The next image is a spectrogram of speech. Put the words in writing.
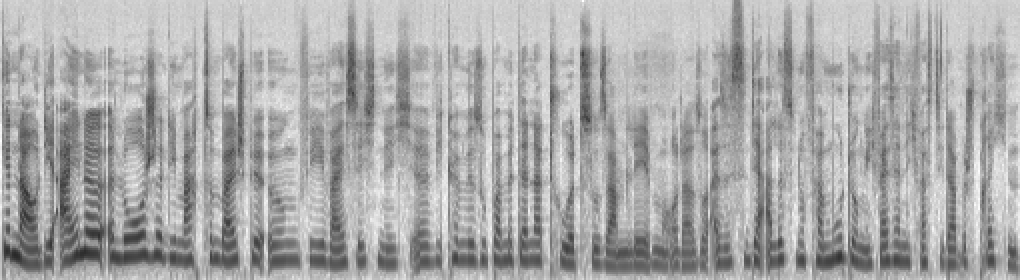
Genau, die eine Loge, die macht zum Beispiel irgendwie, weiß ich nicht, äh, wie können wir super mit der Natur zusammenleben oder so. Also es sind ja alles nur Vermutungen. Ich weiß ja nicht, was die da besprechen.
